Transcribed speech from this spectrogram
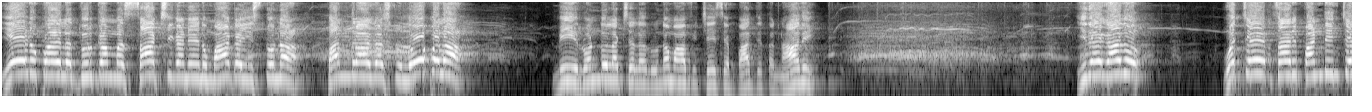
ఏడుపాయల దుర్గమ్మ సాక్షిగా నేను మాట ఇస్తున్న ఆగస్టు లోపల మీ రెండు లక్షల రుణమాఫీ చేసే బాధ్యత నాది. ఇదే కాదు వచ్చేసారి పండించే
